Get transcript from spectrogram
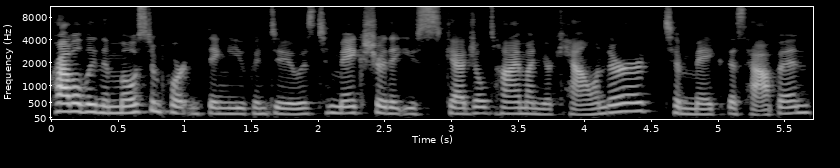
Probably the most important thing you can do is to make sure that you schedule time on your calendar to make this happen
